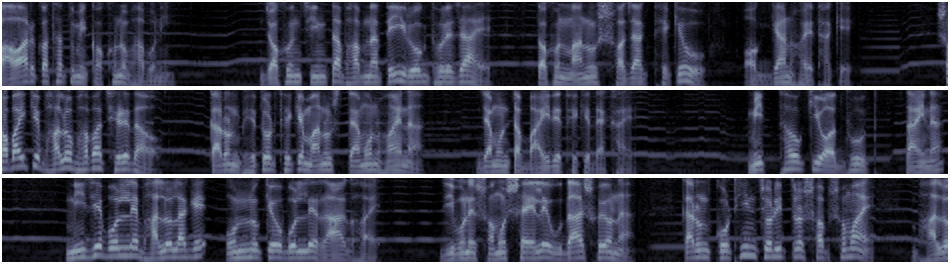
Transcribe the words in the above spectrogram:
পাওয়ার কথা তুমি কখনো ভাবনি। যখন চিন্তা ভাবনাতেই রোগ ধরে যায়, তখন মানুষ সজাগ থেকেও অজ্ঞান হয়ে থাকে। সবাইকে ভালো ভাবা ছেড়ে দাও, কারণ ভেতর থেকে মানুষ তেমন হয় না, যেমনটা বাইরে থেকে দেখায়। মিথ্যাও কি অদ্ভুত, তাই না? নিজে বললে ভালো লাগে, অন্য কেউ বললে রাগ হয়। জীবনের সমস্যা এলে উদাস হয়েও না, কারণ কঠিন চরিত্র সবসময় ভালো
